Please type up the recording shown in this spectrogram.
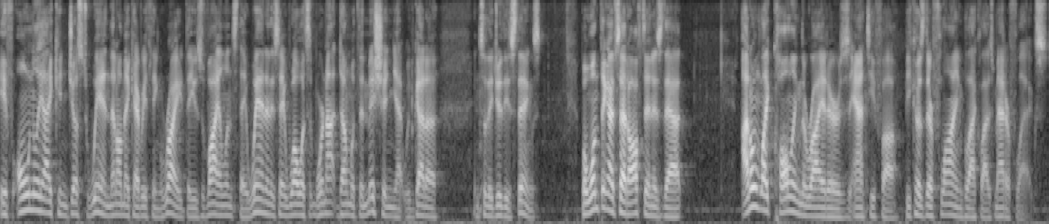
if only I can just win, then I'll make everything right. They use violence, they win, and they say, well, it's, we're not done with the mission yet. We've got to, and so they do these things. But one thing I've said often is that I don't like calling the rioters Antifa because they're flying Black Lives Matter flags.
